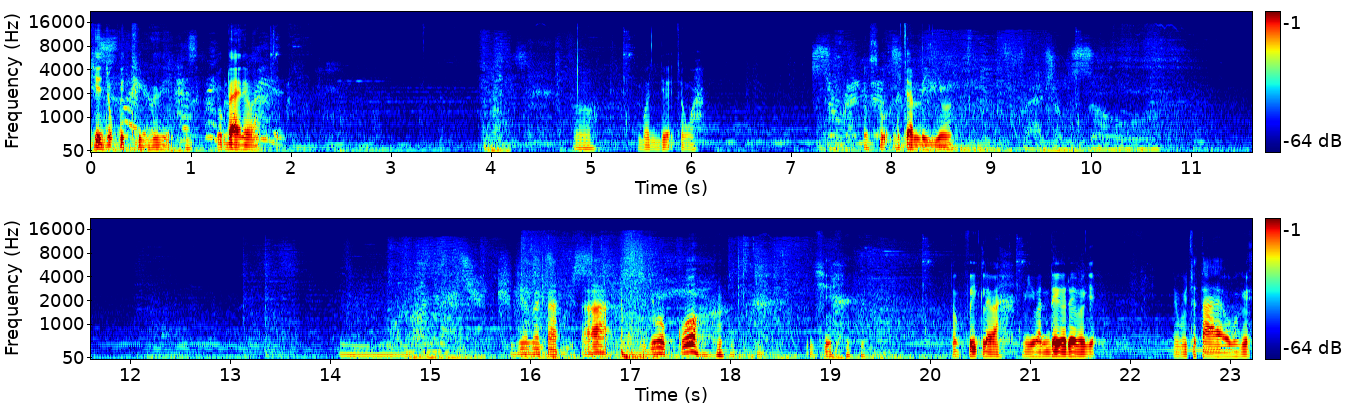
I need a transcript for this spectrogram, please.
ไม่เห็นยกไปถึงเลยพี่ยกได้เนี่ยวะเออบนเยอะจังวะยกสุน่าจะรีมั้งอืมเยี่ยมสกัดอะโยกกูเหี้ยต้องฟิกเลยวะมีวันเดอร์ด้วยเมื่อกี้ เดี๋ยวกูจะตายเอาเมื่อกี้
